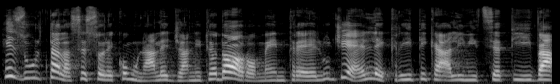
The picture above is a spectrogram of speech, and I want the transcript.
esulta l'assessore comunale Gianni Teodoro, mentre l'UGL critica l'iniziativa.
